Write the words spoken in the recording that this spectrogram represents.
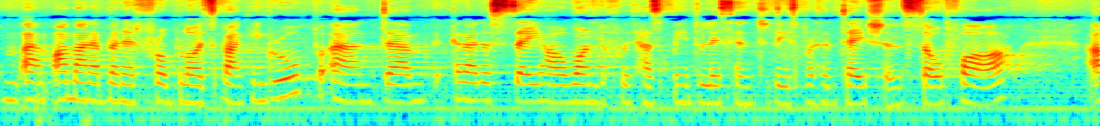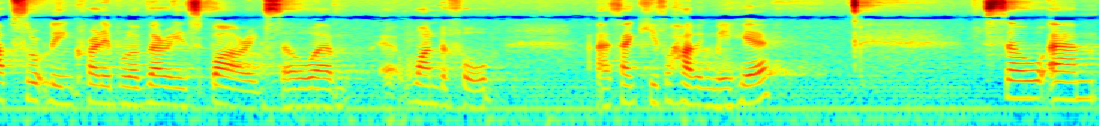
Um, I'm Anna Bennett from Lloyds Banking Group, and um, can I just say how wonderful it has been to listen to these presentations so far? Absolutely incredible and very inspiring, so um, uh, wonderful. Uh, thank you for having me here. So um,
